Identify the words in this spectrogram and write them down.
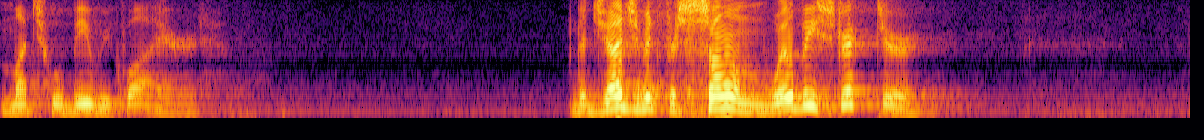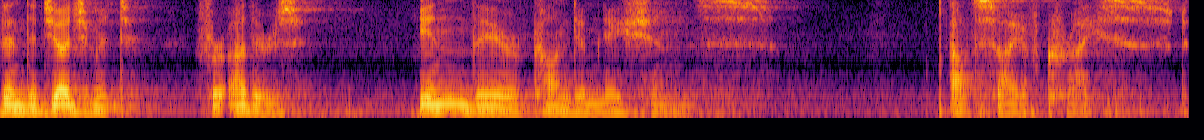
much will be required. The judgment for some will be stricter than the judgment for others in their condemnations outside of Christ.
